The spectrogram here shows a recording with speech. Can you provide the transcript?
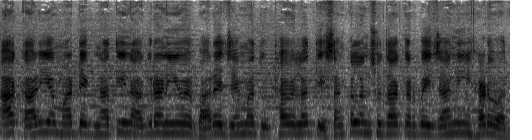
આ કાર્ય માટે જ્ઞાતિના અગ્રણીઓએ ભારે જહેમત ઉઠાવેલ હતી. સંકલન સુધાકરભાઈ જાની હળવદ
